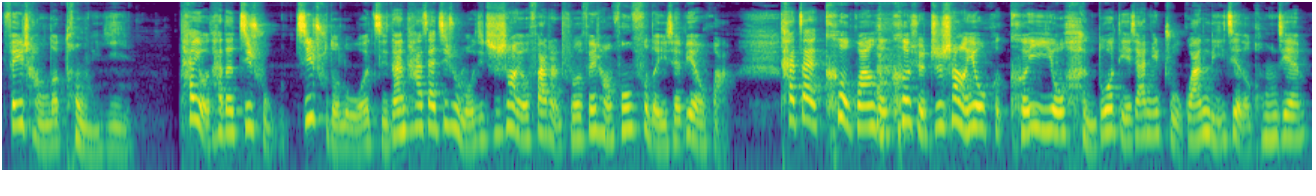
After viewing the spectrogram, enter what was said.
非常的统一，它有它的基础基础的逻辑，但它在基础逻辑之上又发展出了非常丰富的一些变化。它在客观和科学之上又可以有很多叠加你主观理解的空间。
